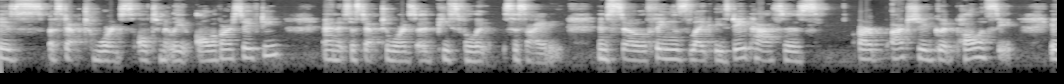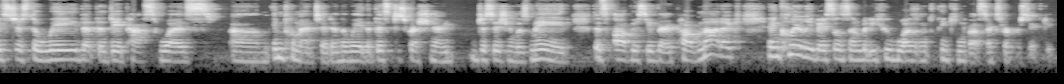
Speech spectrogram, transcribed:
is a step towards ultimately all of our safety, and it's a step towards a peaceful society. And so things like these day passes are actually a good policy. It's just the way that the day pass was um, implemented and the way that this discretionary decision was made that's obviously very problematic and clearly based on somebody who wasn't thinking about sex worker safety.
